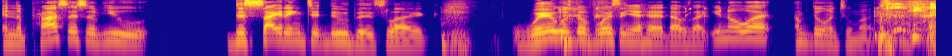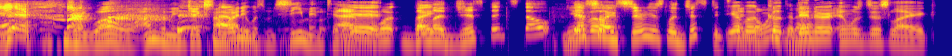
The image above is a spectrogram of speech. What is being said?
in the process of you deciding to do this, like, where was the voice in your head that was like, you know what? I'm doing too much. yeah. He's like, whoa, I'm gonna inject somebody Um, with some semen today. Yeah, what the like- logistics though? You There's some like- serious logistics. you that ever go cook into that. dinner and was just like,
